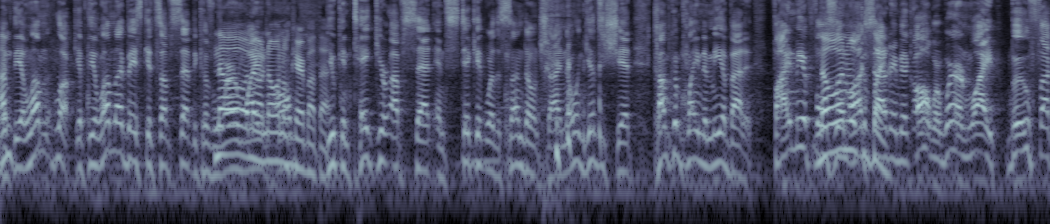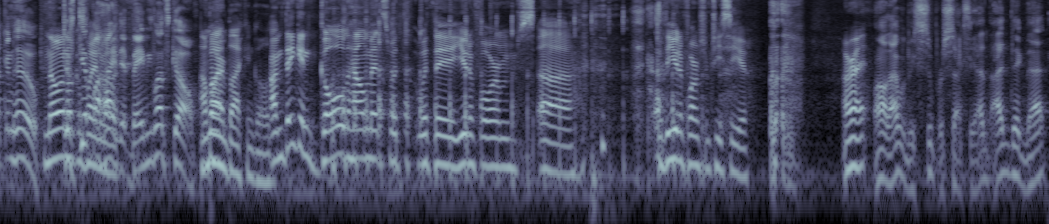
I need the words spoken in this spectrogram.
if the alum look, if the alumni base gets upset because we're No, wearing white no, at no one will home, care about that. You can take your upset and stick it where the sun don't shine. No one gives a shit. Come complain to me about it. Find me a full No one swim will on complain. Saturday and be like, "Oh, we're wearing white. Boo, fucking who?" No one Just will get behind it. it, baby. Let's go. I'm But wearing black and gold. I'm thinking gold helmets with with the uniforms, uh, with the uniforms from TCU. All right. Oh, that would be super sexy. I'd, I'd dig that.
